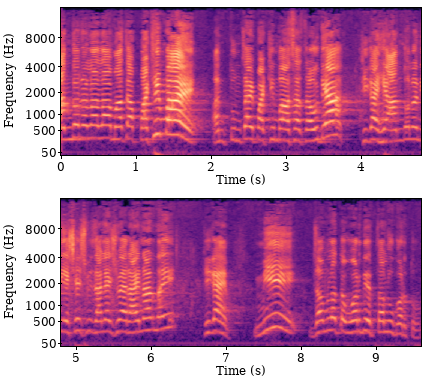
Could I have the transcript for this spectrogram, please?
आंदोलनाला माझा पाठिंबा आहे. आणि तुमचाही पाठिंबा असाच राहू द्या. ठीक आहे हे आंदोलन यशस्वी झाल्याशिवाय राहणार नाही. ठीक आहे मी जमलं तर वर्धेत चालू करतो.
